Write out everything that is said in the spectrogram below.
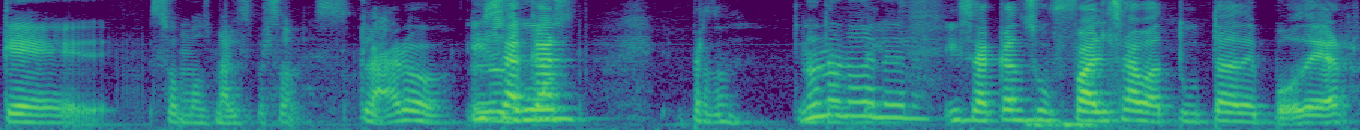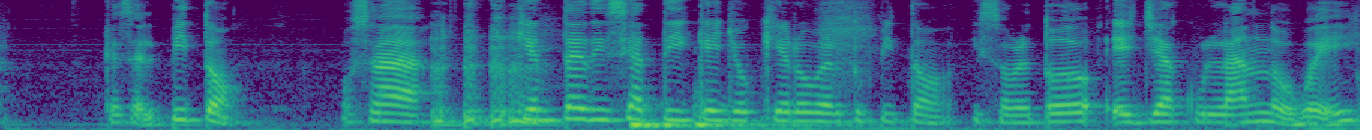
que somos malas personas. Claro. Y sacan. Perdón. No, no, no, dale, dale. Y sacan su falsa batuta de poder, que es el pito. O sea, ¿quién te dice a ti que yo quiero ver tu pito? Y sobre todo, eyaculando, güey.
